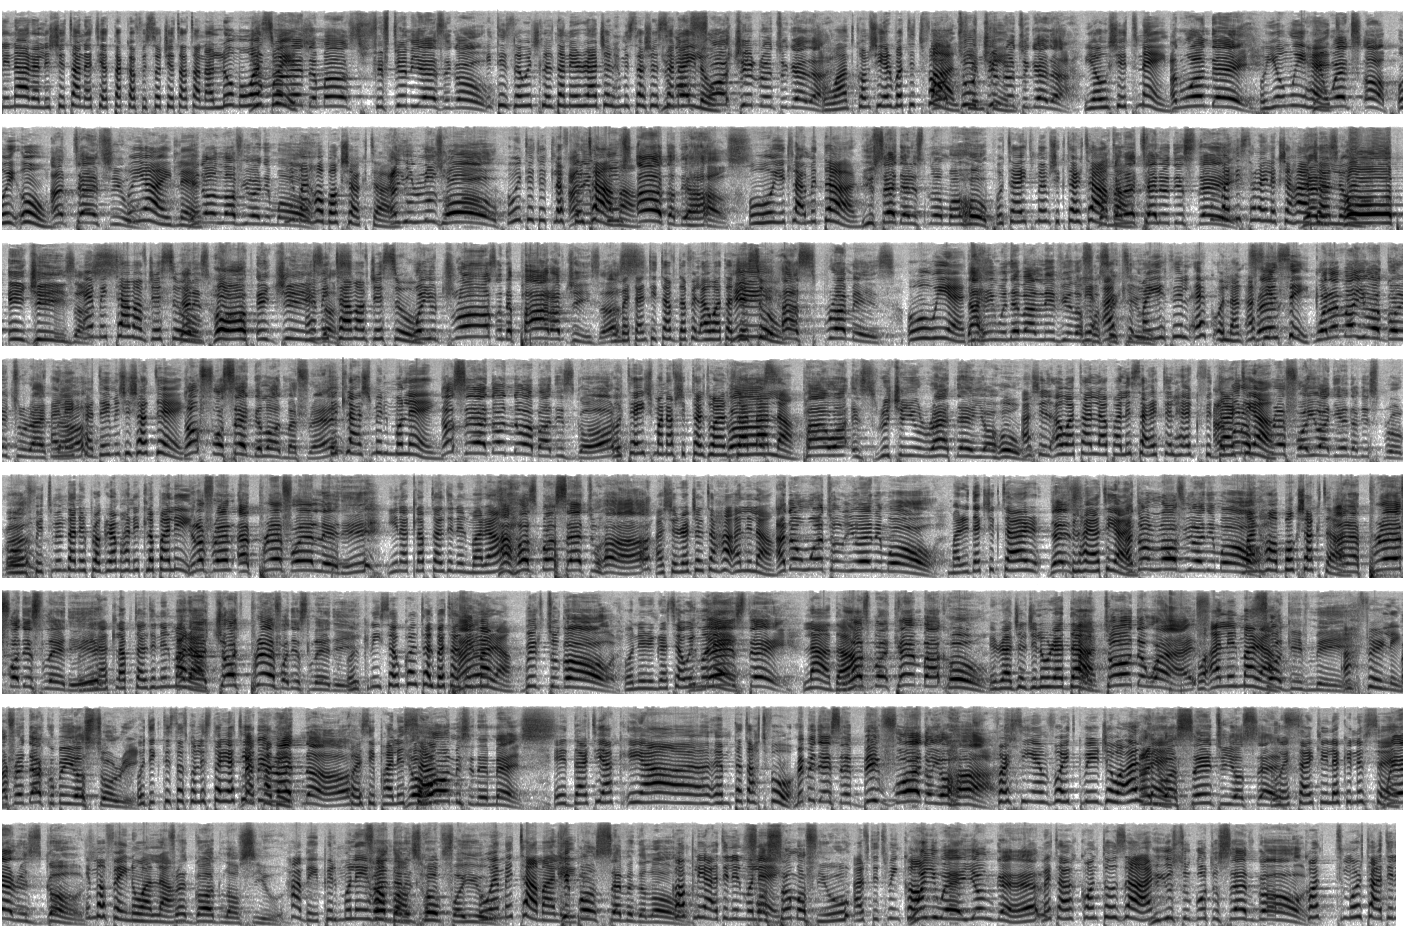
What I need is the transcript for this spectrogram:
li nara li xitanet jattakka fis soċjetà tagħna llum huwa You married the man 15 years ago. Żewġ lil dan ir-raġel 15 You sena got ilu. four children together. U għandkom xi erba' Or two children together. Jew xi tnejn. And one day, U jum he wakes up jqum. and tells you U he don't love you anymore. jħobbok x'aktar. And you lose hope. U inti titlaf And he moves out of the house. U jitlaq mid-dar. You say there is no more hope. U tajt memx But can. I tell you this Ma day? nista ngħidlek xi There ħaġa hope in Jesus. Hemm it-tama f'Ġesu. There is hope in Jesus. When you trust in the power of Jesus, inti tafda fil-qawwa ta' He has promised U wiet that He will never leave you nor forsake qatt ma you. jitilqek u lanqas Friend, whatever you are going through right Għalhekk now, xi xaddej. don't forsake the Lord, my friend. Mill-mulej. Don't say, I don't know about this God. tgħidx ma nafx iktar dwar God's power is reaching you right there in your home. Għax il-qawwa talla palissa qed tilħek I'm going to pray for you at the end of this U program. Oh, fit-tmim dan il-programm ħanitlob għalik. You know, friend, I pray for a lady. Jiena tlab tal din il-mara Her husband said to her, għax ir-raġel taħħa għalila. I don't want you anymore. Ma ridekx iktar There is- fil-ħajja I tiegħek. don't love you Ma anymore. nħobbokx And aktar. I pray for this lady. Jiena tlab tal din il-mara. our church pray for this lady. U l-Knisja wkoll talbet tal din. And big to God. U nirringrazzjaw The il-mulej. next day, the husband came back home ir-raġel ġilura d-dar. and told the wife, U għall il-mara. Forgive me. Ah, My friend, that could be your story. U dik tista' tkun l-istorja tiegħek Maybe ħabib. right now, Forsi your home is in a mess. id-dar tiegħek hija em, ta' taħt fuq. Maybe there's a big void on your heart. Forsi hemm vojt kbir ġewwa And you are qalbek. saying to U yourself, qed tajt lilek innifsek. Where is God? Imma fejn hu Alla? Friend, God loves you. Ħabib, il-mulej Friend, there is ħobbok. hope for U you. hemm it-tama li. Keep on serving the Lord. Kompli For some of you, Għal ftit minnkom, when you were a young girl, meta kontu żgħar, you used to go to serve God. kont tmur taqdi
